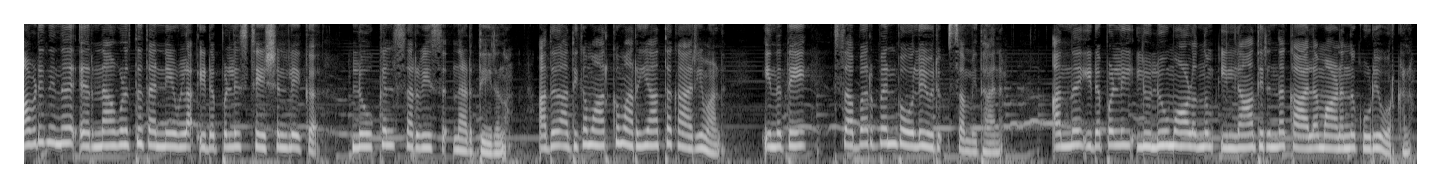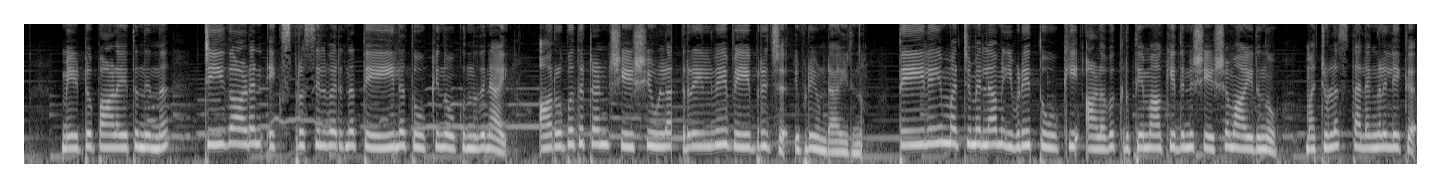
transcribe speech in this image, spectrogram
അവിടെ നിന്ന് എറണാകുളത്ത് തന്നെയുള്ള ഇടപ്പള്ളി സ്റ്റേഷനിലേക്ക് ലോക്കൽ സർവീസ് നടത്തിയിരുന്നു. അത് അധികം ആർക്കും അറിയാത്ത കാര്യമാണ്. ഇന്നത്തെ സബർബൻ പോലെയൊരു സംവിധാനം. അന്ന് ഇടപ്പള്ളി ലുലു മാളൊന്നും ഇല്ലാതിരുന്ന കാലമാണെന്ന് കൂടി ഓർക്കണം. മേട്ടുപാളയത്ത് നിന്ന് ടീ ഗാർഡൻ എക്സ്പ്രസിൽ വരുന്ന തേയില തൂക്കി നോക്കുന്നതിനായി അറുപത് ടൺ ശേഷിയുള്ള റെയിൽവേ വേബ്രിഡ്ജ് ഇവിടെ ഉണ്ടായിരുന്നു. തേയിലയും മറ്റുമെല്ലാം ഇവിടെ തൂക്കി അളവ് കൃത്യമാക്കിയതിനു ശേഷമായിരുന്നു മറ്റുള്ള സ്ഥലങ്ങളിലേക്ക്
